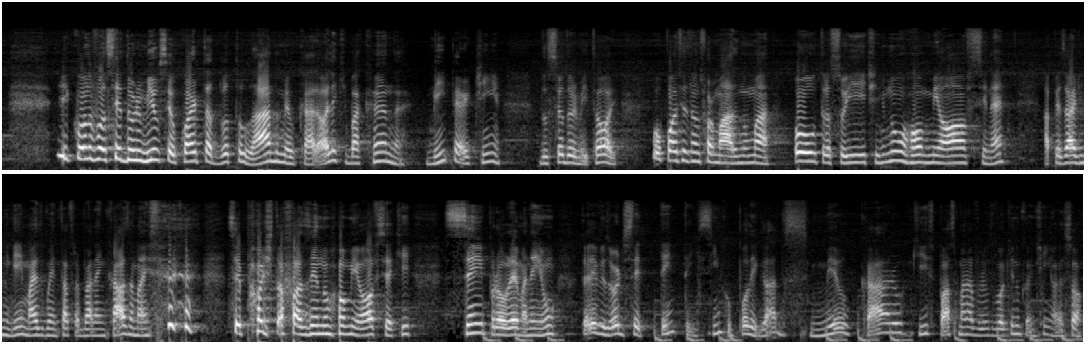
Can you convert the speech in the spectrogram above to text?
e quando você dormir, o seu quarto tá do outro lado, meu cara. Olha que bacana, bem pertinho do seu dormitório ou pode ser transformado numa outra suíte, no home office, né? Apesar de ninguém mais aguentar trabalhar em casa, mas você pode estar fazendo um home office aqui sem problema nenhum. Televisor de 75 polegadas, meu caro, que espaço maravilhoso. Vou aqui no cantinho, olha só.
